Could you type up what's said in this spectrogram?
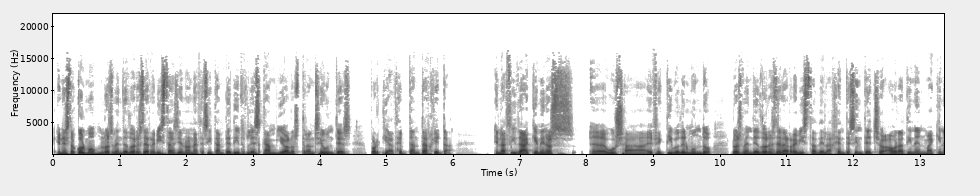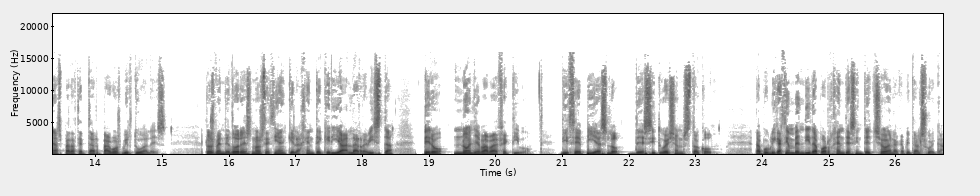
En Estocolmo, los vendedores de revistas ya no necesitan pedirles cambio a los transeúntes porque aceptan tarjeta. En la ciudad que menos eh, usa efectivo del mundo, los vendedores de la revista de la gente sin techo ahora tienen máquinas para aceptar pagos virtuales. Los vendedores nos decían que la gente quería la revista, pero no llevaba efectivo, dice Pia Slot de Situation Stockholm. La publicación vendida por gente sin techo en la capital sueca.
